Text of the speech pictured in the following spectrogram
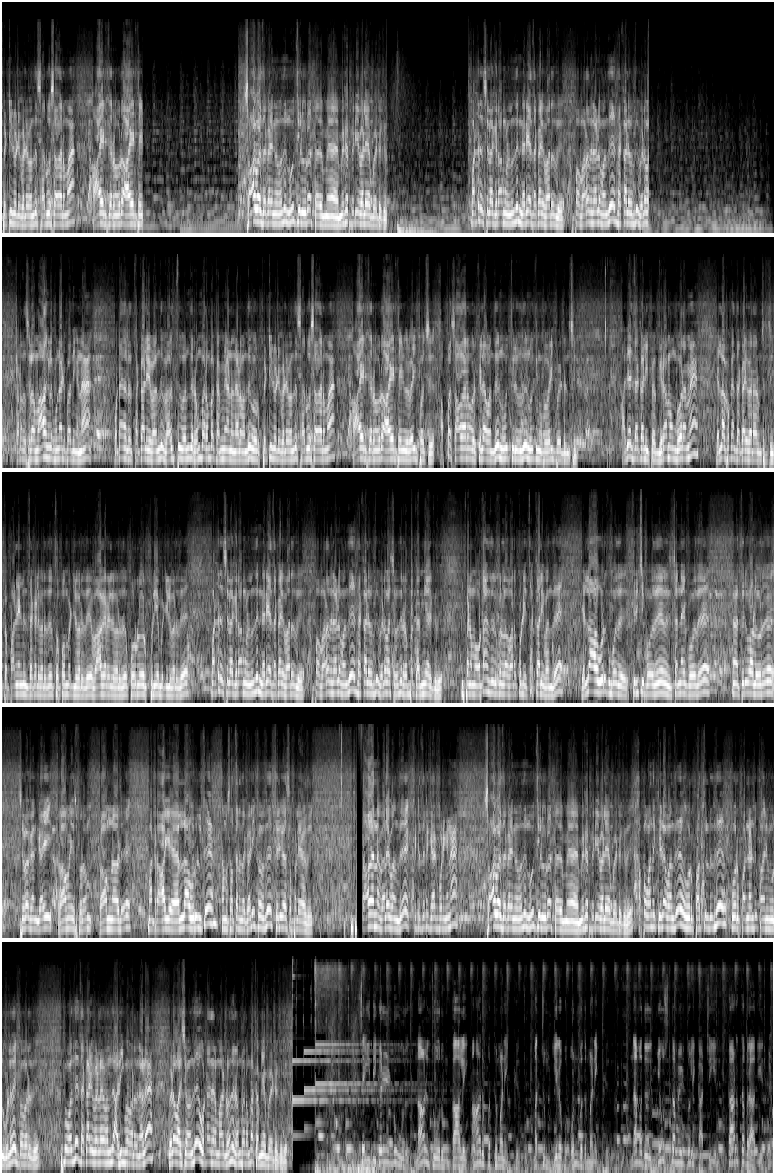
பெட்டியினுடைய விலை வந்து சர்வசாதாரணமாக ஆயிரத்தி இரநூறு ஆயிரத்தி சாகோத தக்காளிகள் வந்து நூற்றி எழுபது ரூபா மிகப்பெரிய விலையாக போயிட்டுருக்குது மற்ற சில கிராமங்கள் வந்து நிறைய தக்காளி வருது. அப்போ வரதுனால வந்து தக்காளி வந்து விலை கடந்த சில மாதங்களுக்கு முன்னாடி பார்த்தீங்கன்னா ஒட்டாந்திர தக்காளி வந்து வறுத்து வந்து ரொம்ப ரொம்ப கம்மியானதுனால வந்து ஒரு பெட்டியினுடைய விலை வந்து சர்வசாதாரணமாக ஆயிரத்தி இரநூறு ஆயிரத்தி ஐநூறு வரைக்கும் போச்சு. அப்போ சாதாரண ஒரு கிலோ வந்து நூற்றி இருபது நூற்றி முப்பது வரைக்கும் போயிட்டு இருந்துச்சு. அதே தக்காளி இப்போ கிராமம் பூராமே எல்லா பக்கம் தக்காளி வர ஆரம்பிச்சிருச்சு. இப்போ பழனிலேருந்து தக்காளி வருது தொப்பம்பட்டியில் வருது வாகரையில் வருது பொருளூர் புளியம்பட்டியில் வருது. மற்ற சில கிராமங்கள்லேருந்து நிறைய தக்காளி வருது. அப்போ வரதுனால வந்து தக்காளி வந்து விலைவாசி வந்து ரொம்ப கம்மியாக இருக்குது. இப்போ நம்ம ஒட்டாந்தூருக்குள்ளே வரக்கூடிய தக்காளி வந்து எல்லா ஊருக்கும் போகுது. திருச்சி போகுது சென்னை போகுது திருவாரூர் சிவகங்கை ராமேஸ்வரம் ராம்நாடு மற்ற ஆகிய எல்லா ஊர்களுக்கு நம்ம சத்திரம் தக்காளி இப்போ வந்து தெளிவாக சப்ளை ஆகுது. சாதாரண விலை வந்து கிட்டத்தட்ட கேட்க போனீங்கன்னா சாகோ தக்காளிகள் வந்து நூற்றி எழுபது ரூபா மிகப்பெரிய விலையாக போயிட்டு இருக்குது அப்போ வந்து கிலோ வந்து ஒரு பத்துலேருந்து ஒரு பன்னெண்டு பதிமூணுக்குள்ளே தான் இப்போ வருது. இப்போ வந்து தக்காளி விலை வந்து அதிகமாக வர்றதுனால விலைவாசி வந்து ஒட்டாந்திர மார்க்கெட் வந்து ரொம்ப ரொம்ப கம்மியாக போயிட்டு இருக்குது செய்திகள் நூறு நாள்தோறும் காலை ஆறு பத்து மணிக்கு மற்றும் இரவு ஒன்பது மணிக்கு. நமது நியூஸ் தமிழ் தொலைக்காட்சியில் காண தவறாதீர்கள்.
